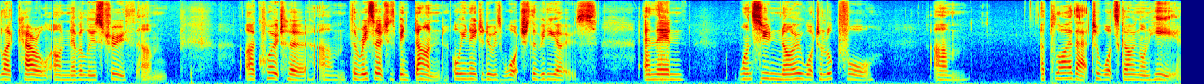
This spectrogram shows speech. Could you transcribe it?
like Carol on Never Lose Truth. Um, I quote her, um, the research has been done. All you need to do is watch the videos. And then once you know what to look for, um, apply that to what's going on here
